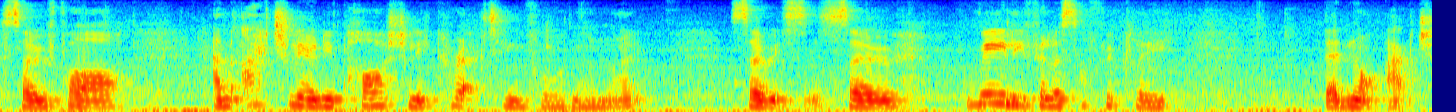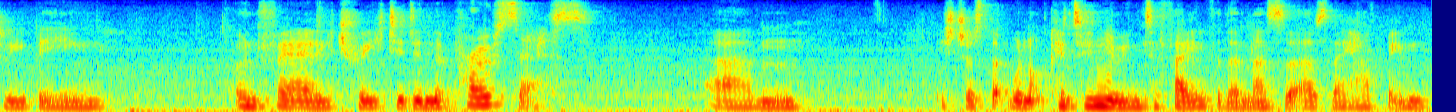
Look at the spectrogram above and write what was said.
so far, and actually only partially correcting for them, right? So it's so really philosophically, they're not actually being unfairly treated in the process. Um, it's just that we're not continuing to favour them as, as they have been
